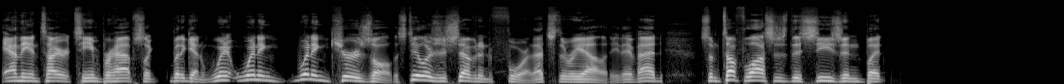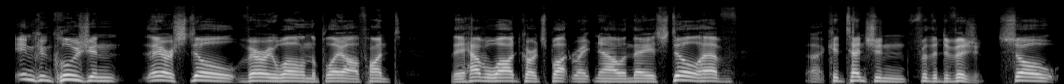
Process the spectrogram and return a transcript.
and the entire team, perhaps. Like, but again, win, winning winning cures all. The Steelers are seven and four. That's the reality. They've had some tough losses this season, but in conclusion, they are still very well in the playoff hunt. They have a wild card spot right now, and they still have uh, contention for the division. So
